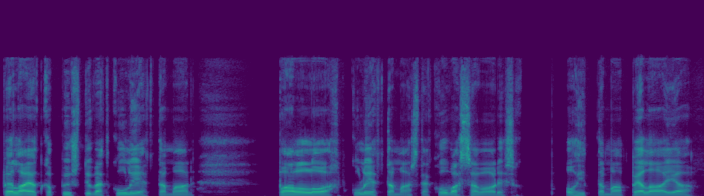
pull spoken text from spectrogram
pelaajat, jotka pystyvät kuljettamaan palloa, kuljettamaan sitä kovassa vauhdissa, ohittamaan pelaajaa,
